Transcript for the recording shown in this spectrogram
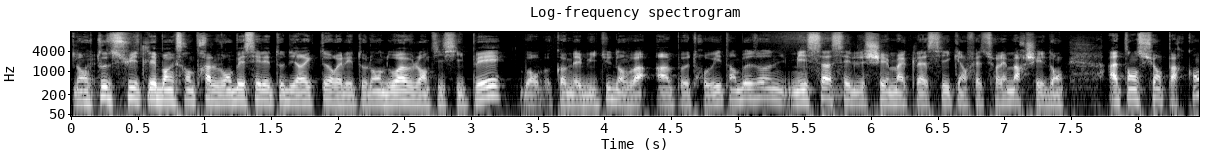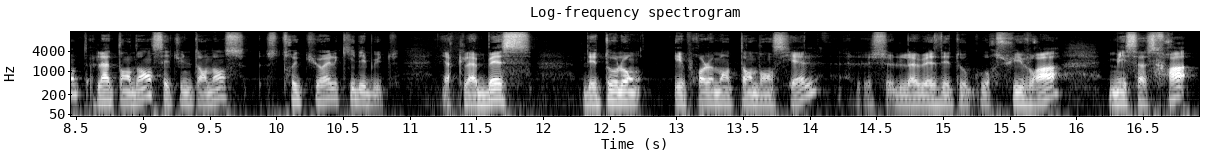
Donc tout de suite, les banques centrales vont baisser les taux directeurs et les taux longs doivent l'anticiper. Bon, comme d'habitude, on va un peu trop vite en besogne. Mais ça, c'est le schéma classique en fait sur les marchés. Donc attention, par contre, la tendance est une tendance structurelle qui débute. C'est-à-dire que la baisse des taux longs est probablement tendancielle la baisse des taux courts suivra, mais ça se fera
